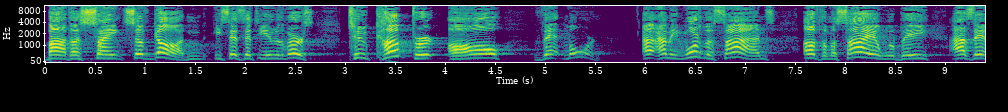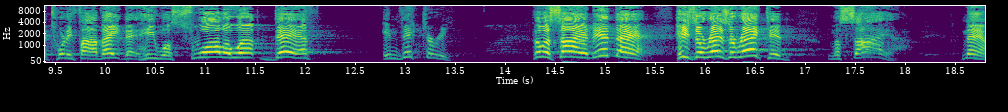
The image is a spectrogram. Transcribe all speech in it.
by the saints of God. And he says at the end of the verse, to comfort all that mourn. I mean, one of the signs of the Messiah will be Isaiah 25 8 that he will swallow up death in victory. The Messiah did that. He's a resurrected Messiah. Now,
